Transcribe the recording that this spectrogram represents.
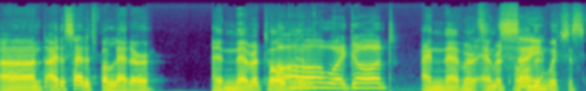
And I decided for latter. I never told him. oh my god! I never That's ever told him, which is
